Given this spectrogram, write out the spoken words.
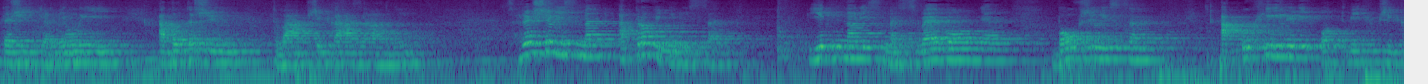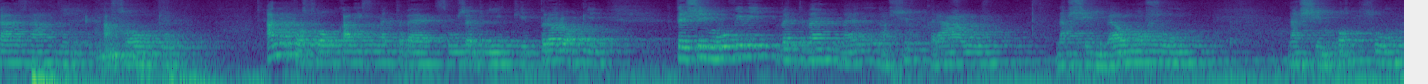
kteří tě milují a dodržují tvá přikázání. Zhřešili jsme a provinili se. Jednali jsme své volně, bouřili se a uchýlili od tvých přikázání a soudu. A neposlouchali jsme tvé služebníky, proroky, kteří mluvili ve tvém jménu našim králům, našim velmožům, našim otcům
